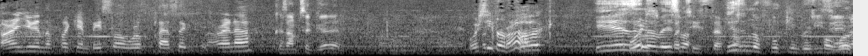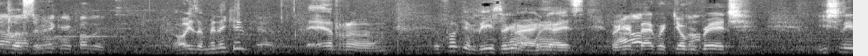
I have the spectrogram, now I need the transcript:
Aren't you in the fucking baseball World Classic right now? Cause I'm too good. Where's what he the from? fuck? He is in Where's the baseball. Batista He's from? in the fucking He's baseball in world uh, class. Dominican Republic. Oh, he's Dominican? Yeah. Perro. The fucking beast. They're gonna Alright, win. guys, we're here back with Gilbert Bridge. Usually,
